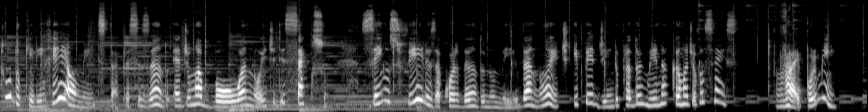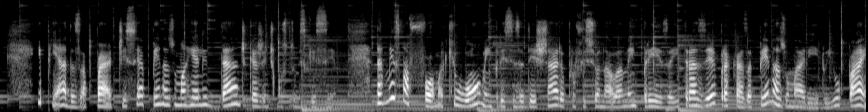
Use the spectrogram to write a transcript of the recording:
tudo o que ele realmente está precisando é de uma boa noite de sexo, sem os filhos acordando no meio da noite e pedindo para dormir na cama de vocês. Vai por mim. E piadas à parte, isso é apenas uma realidade que a gente costuma esquecer. Da mesma forma que o homem precisa deixar o profissional lá na empresa e trazer para casa apenas o marido e o pai,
